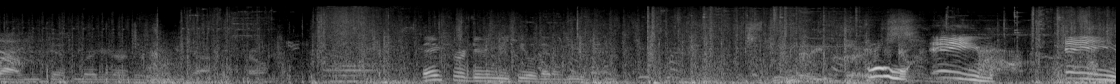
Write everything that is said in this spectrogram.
Wow, you just murdered our vision. Good job, bro. Thanks for giving me heals I don't need, man. Ooh, aim! Aim!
